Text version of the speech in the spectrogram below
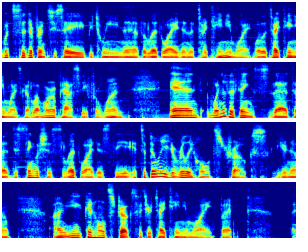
what's the difference you say between uh, the lead white and the titanium white? Well, the titanium white's got a lot more opacity for one, and one of the things that uh, distinguishes the lead white is the its ability to really hold strokes. You know, um, you can hold strokes with your titanium white, but uh,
